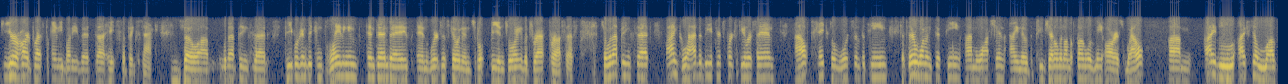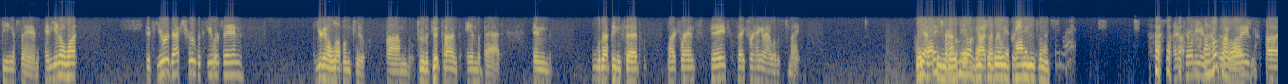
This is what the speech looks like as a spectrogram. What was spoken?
you're hard pressed to anybody that uh, hates the Big Snack. Mm-hmm. So, uh, with that being said, people are going to be complaining in, in 10 days, and we're just going to enjoy, be enjoying the draft process. So, with that being said, I'm glad to be a Pittsburgh Steelers fan. I'll take the warts of the team. If they're 1 and 15, I'm watching. I know the two gentlemen on the phone with me are as well. Um, I, I still love being a fan. And you know what? If you're that true of a Steeler fan, you're going to love them too um, through the good times and the bad. And with that being said, my friends, Dave, thanks for hanging out with us tonight. Great yeah, thanks for having me on, guys. I really a calming influence. and Tony, I hope I always, uh,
